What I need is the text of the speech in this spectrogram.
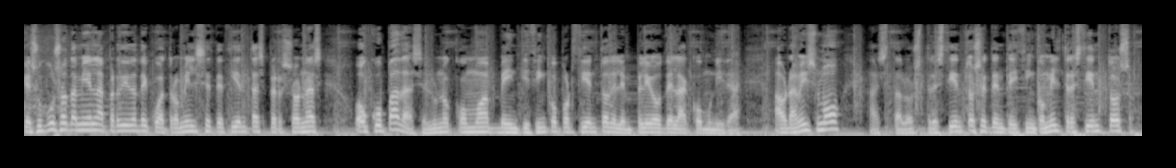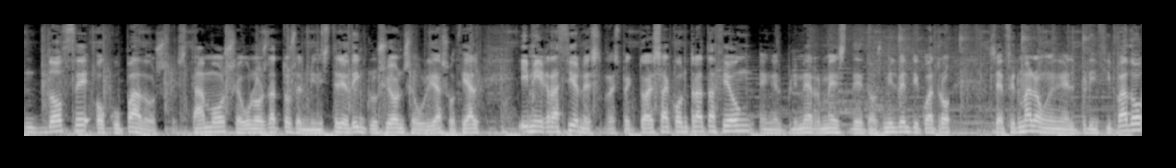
que supuso también la pérdida de 4.700 personas ocupadas, el 1,25% del empleo de la comunidad. Ahora mismo, hasta los 375.312 ocupados. Estamos, según los datos del Ministerio de Inclusión, Seguridad Social y Migraciones. Respecto a esa contratación, en el primer mes de 2024 se firmaron en el Principado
